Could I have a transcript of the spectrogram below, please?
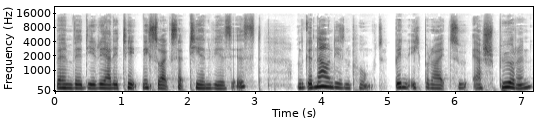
wenn wir die Realität nicht so akzeptieren, wie es ist. Und genau in diesem Punkt bin ich bereit zu erspüren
